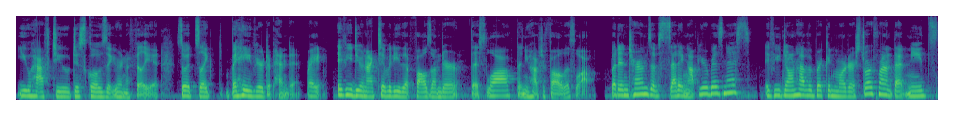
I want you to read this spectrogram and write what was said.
you have to disclose that you're an affiliate. So it's like behavior dependent, right? If you do an activity that falls under this law, then you have to follow this law. But in terms of setting up your business, if you don't have a brick and mortar storefront that needs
